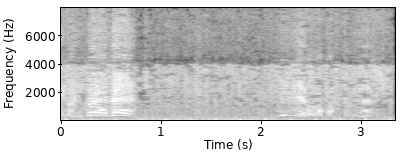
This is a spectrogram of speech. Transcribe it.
Λιγονικό ραντάρ. Δεν ξέρω εγώ από αυτό, τι να σας πω.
